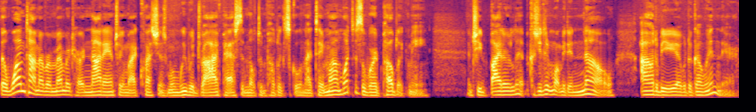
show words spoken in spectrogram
The one time I remembered her not answering my questions when we would drive past the Milton Public School, and I'd say, Mom, what does the word public mean? And she'd bite her lip because she didn't want me to know I ought to be able to go in there.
